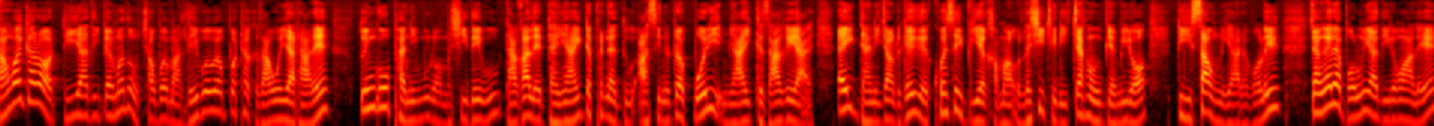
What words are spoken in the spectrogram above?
ဘန်ဝိုက်ကတော့ဒီယာဒီပြိုင်ပွဲသုံး6ပွဲမှာ၄ပွဲပဲပွတ်ထက်ကစားဝေးရထားတယ်။သွင်းကိုဖန်တီးမှုတော့မရှိသေးဘူး။ဒါကလည်းဒဏ်ရာကြီးတစ်ဖက်နဲ့သူအာဆီနယ်အတွက်ပွဲတွေအများကြီးကစားခဲ့ရတယ်။အဲ့ဒီဒဏ်ဒီကြောင့်တကယ်ကခွဲစိတ်ပြီးတဲ့ခါမှာလက်ရှိချိန်ကြီးကြက်ခုံပြန်ပြီးတော့တီဆောက်နေရတယ်ဗောလေ။ကြံခဲ့တဲ့ဘောလုံးယာဒီတုန်းကလည်း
